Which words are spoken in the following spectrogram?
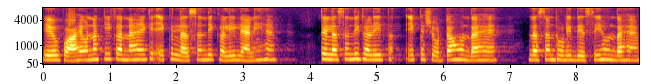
ਇਹ ਉਪਾਅ ਹੈ। ਉਹਨਾਂ ਕੀ ਕਰਨਾ ਹੈ ਕਿ ਇੱਕ ਲਸਣ ਦੀ ਕਲੀ ਲੈਣੀ ਹੈ ਤੇ ਲਸਣ ਦੀ ਕਲੀ ਇੱਕ ਛੋਟਾ ਹੁੰਦਾ ਹੈ। ਲਸਣ ਥੋੜੀ ਦੇਸੀ ਹੁੰਦਾ ਹੈ।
